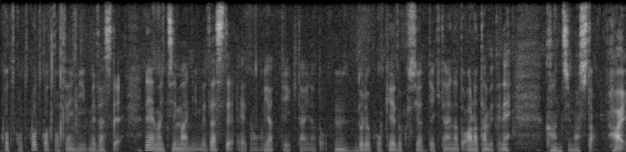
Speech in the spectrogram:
コツコツコツコツと1000人目指してで、まあ、1万人目指して、えー、やっていきたいなと、うん、努力を継続してやっていきたいなと改めてね感じました。はい。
